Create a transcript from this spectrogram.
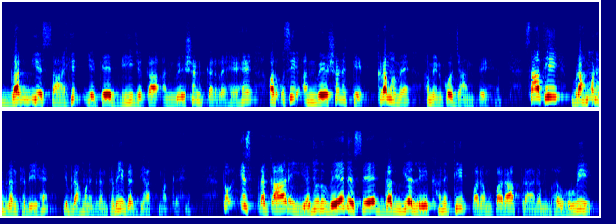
गद्य साहित्य के बीज का अन्वेषण कर रहे हैं और उसी अन्वेषण के क्रम में हम इनको जानते हैं। साथ ही ब्राह्मण ग्रंथ भी हैं, ये ब्राह्मण ग्रंथ भी गद्यात्मक हैं। तो इस प्रकार यजुर्वेद से गद्य लेखन की परंपरा प्रारंभ हुई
